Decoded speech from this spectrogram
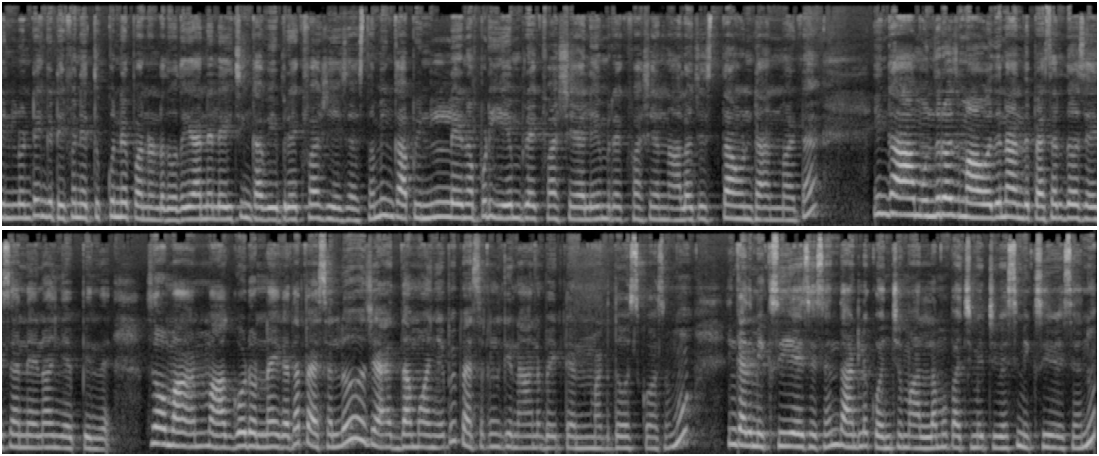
పిండిలు ఉంటే ఇంకా టిఫిన్ ఎత్తుక్కునే పని ఉండదు. ఉదయాన్నే లేచి ఇంకా అవి బ్రేక్ఫాస్ట్ చేసేస్తాము. ఇంకా ఆ పిండిలు లేనప్పుడు ఏం బ్రేక్ఫాస్ట్ చేయాలి ఏం బ్రేక్ఫాస్ట్ చేయాలని ఆలోచిస్తూ ఉంటాను అనమాట ఇంకా ముందు రోజు మా వదిన అంది పెసర దోశ వేసాను నేను అని చెప్పింది. సో మా మాకు కూడా ఉన్నాయి కదా పెసలు చేద్దాము అని చెప్పి పెసరలకి నానబెట్టాను అనమాట దోశ కోసము. ఇంకా అది మిక్సీ వేసేసాను. దాంట్లో కొంచెం అల్లము పచ్చిమిర్చి వేసి మిక్సీ వేసాను.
